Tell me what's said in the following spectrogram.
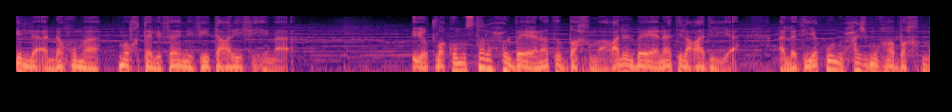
إلا أنهما مختلفان في تعريفهما. يطلق مصطلح البيانات الضخمه على البيانات العادية التي يكون حجمها ضخم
